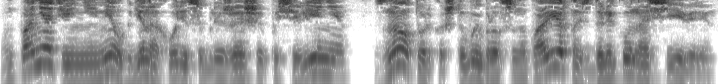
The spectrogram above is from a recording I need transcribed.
Он понятия не имел, где находится ближайшее поселение, знал только, что выбрался на поверхность далеко на севере,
